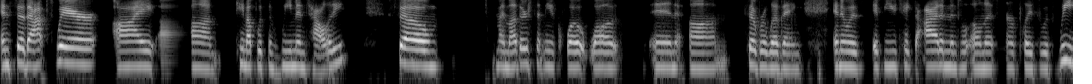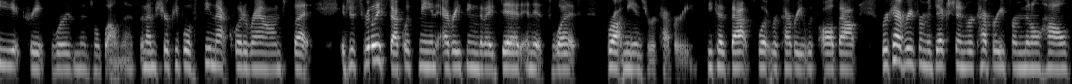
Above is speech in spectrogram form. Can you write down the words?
And so that's where I um, came up with the we mentality. So my mother sent me a quote while I was in um, sober living. And it was if you take the item mental illness and replace it with we, it creates the word mental wellness. And I'm sure people have seen that quote around, but it just really stuck with me in everything that I did. And it's what brought me into recovery because that's what recovery was all about recovery from addiction, recovery from mental health.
